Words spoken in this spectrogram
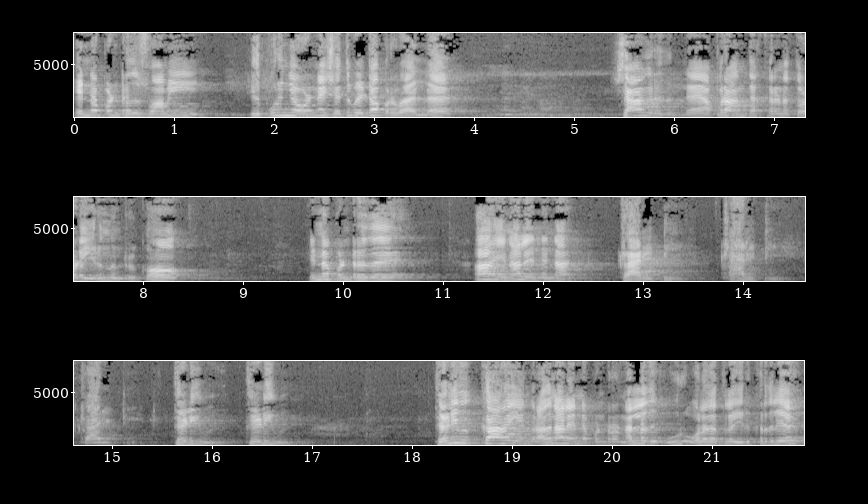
என்ன பண்றது சுவாமி? இது புரிஞ்ச உடனே செத்து போயிட்டா பரவாயில்ல. சாகிறது இல்லை அப்புறம் அந்த கரணத்தோடு இருந்துட்டு இருக்கோம் என்ன பண்ணுறது ஆகையினால என்னென்னா கிளாரிட்டி கிளாரிட்டி கிளாரிட்டி தெளிவு தெளிவு. தெளிவுக்காக இயங்குறோம். அதனால் என்ன பண்ணுறோம் நல்லது. ஊர் உலகத்தில் இருக்கிறதுலே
